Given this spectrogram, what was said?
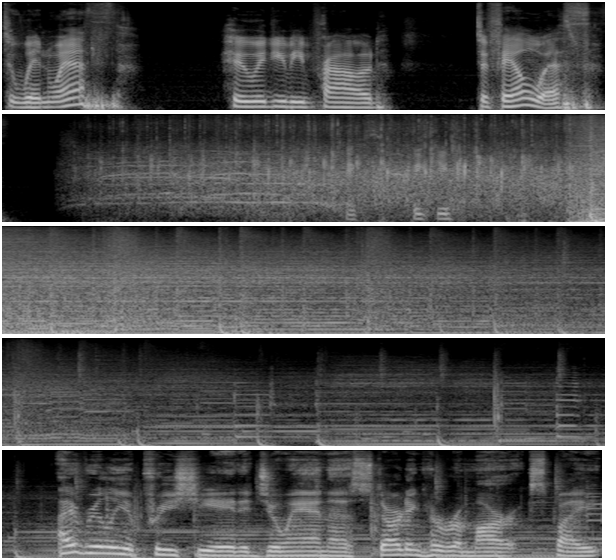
to win with? Who would you be proud to fail with? Thank you. I really appreciated Johanna starting her remarks by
